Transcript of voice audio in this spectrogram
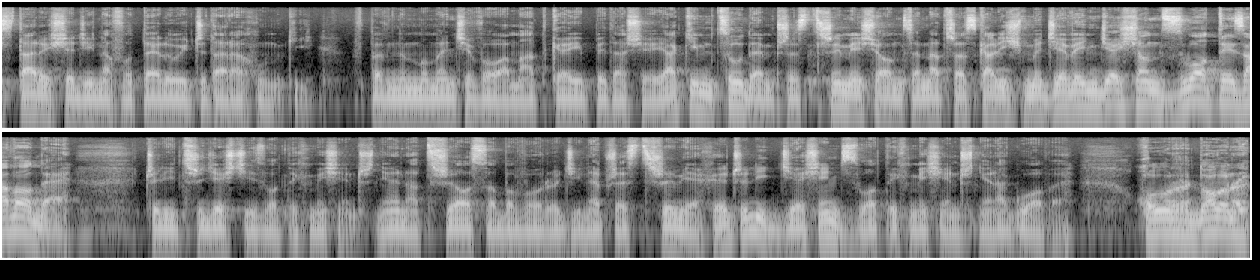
stary siedzi na fotelu i czyta rachunki. W pewnym momencie woła matkę i pyta się, jakim cudem przez trzy miesiące natrzaskaliśmy 90 zł za wodę. Czyli 30 zł miesięcznie na trzyosobową rodzinę przez trzy miechy, czyli 10 zł miesięcznie na głowę. Hurdur,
